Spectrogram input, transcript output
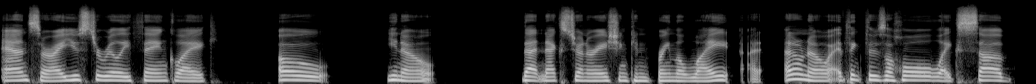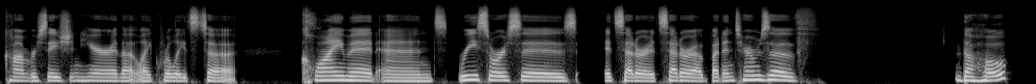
answer. I used to really think like, oh, you know, that next generation can bring the light. I, I don't know. I think there's a whole like sub conversation here that like relates to climate and resources, et cetera, et cetera. But in terms of the hope,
